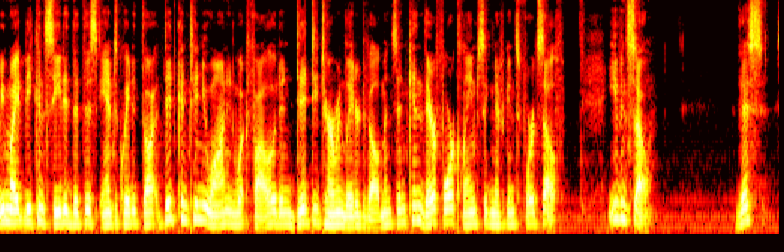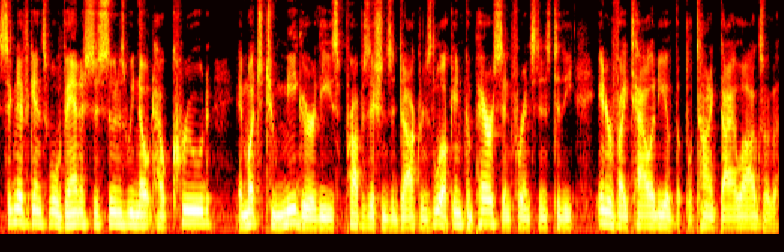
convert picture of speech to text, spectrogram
we might be conceded that this antiquated thought did continue on in what followed and did determine later developments and can therefore claim significance for itself. Even so, this significance will vanish as soon as we note how crude and much too meager these propositions and doctrines look in comparison, for instance, to the inner vitality of the Platonic dialogues or the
